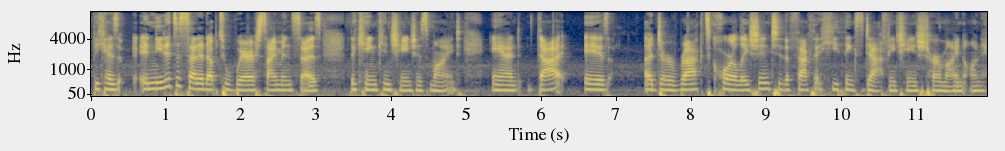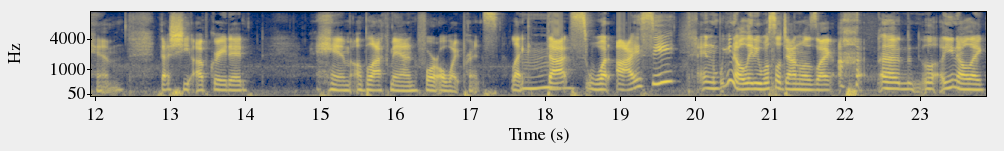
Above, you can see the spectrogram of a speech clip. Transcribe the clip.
because it needed to set it up to where Simon says the king can change his mind. And that is a direct correlation to the fact that he thinks Daphne changed her mind on him, that she upgraded him, a black man, for a white prince. Like that's what I see, and you know, Lady Whistledown was like, uh, you know, like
